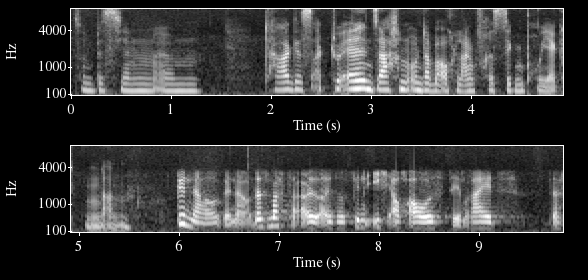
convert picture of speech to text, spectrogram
so ein bisschen ähm, tagesaktuellen Sachen und aber auch langfristigen Projekten dann. Genau, genau. Das macht also, also finde ich auch aus, den Reiz, das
